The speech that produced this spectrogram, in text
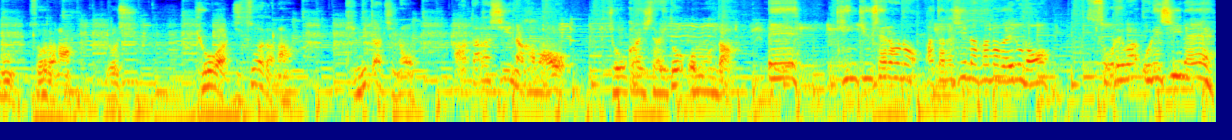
うんそうだな。よし。今日は実はだな。君たちの新しい仲間を紹介したいと思うんだ。えー、緊急車両の新しい仲間がいるの？それは嬉しいね。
